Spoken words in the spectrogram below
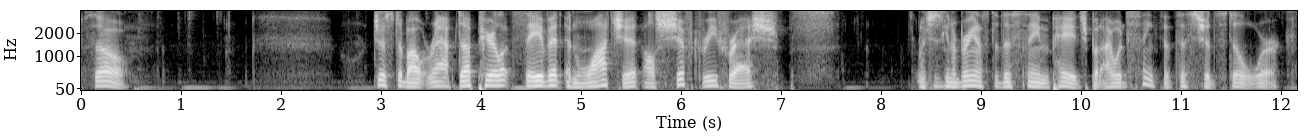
So, just about wrapped up here. Let's save it and watch it. I'll shift refresh which is going to bring us to this same page, but I would think that this should still work.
